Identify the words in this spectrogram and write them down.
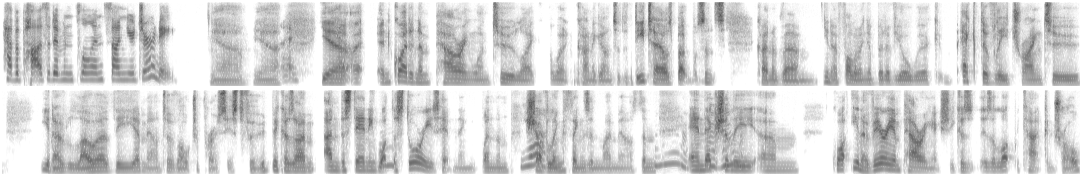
have a positive influence on your journey. Yeah, yeah, yeah, Yeah. I, and quite an empowering one too. Like I won't kind of go into the details, but since kind of um, you know following a bit of your work, actively trying to you know lower the amount of ultra processed food because I'm understanding what Mm. the story is happening when I'm Yeah. shoveling things in my mouth and Mm, and mhm. actually um quite you know very empowering actually because there's a lot we can't control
